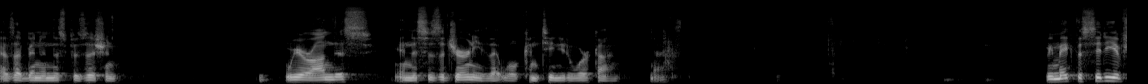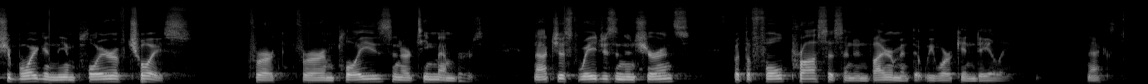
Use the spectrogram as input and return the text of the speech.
as I've been in this position. We are on this, and this is a journey that we'll continue to work on. Next. We make the city of Sheboygan the employer of choice for our, for our employees and our team members. Not just wages and insurance, but the full process and environment that we work in daily. Next.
